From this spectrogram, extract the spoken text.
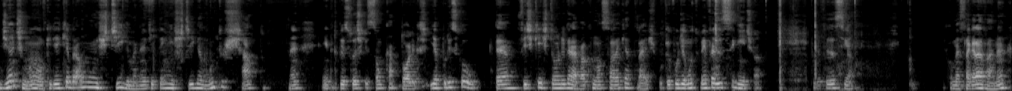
De antemão, eu queria quebrar um estigma, né? Que tem um estigma muito chato, né? Entre pessoas que são católicas. E é por isso que eu até fiz questão de gravar com Nossa Senhora aqui atrás. Porque eu podia muito bem fazer o seguinte, ó. Podia fazer assim, ó. Começar a gravar, né?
